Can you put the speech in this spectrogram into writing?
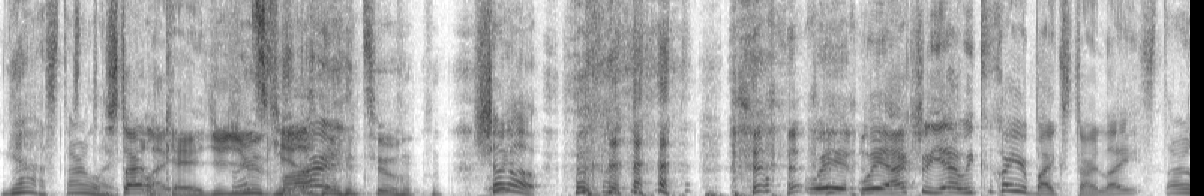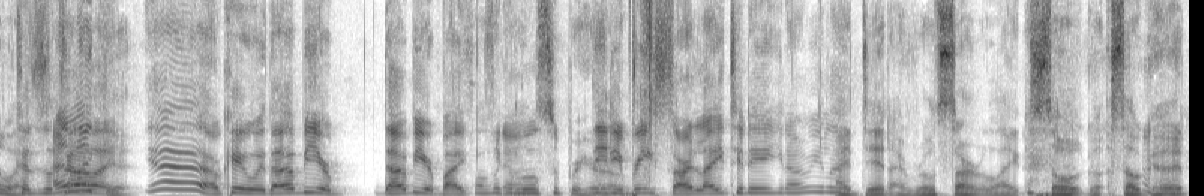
Yeah, Starlight. Starlight. Okay, you That's use cute. mine too. Shut Wait. up, wait, wait. Actually, yeah, we could call your bike Starlight Starlight. because I like like, it. yeah. Okay, well, that would be your that would be your bike. Sounds you like a little superhero. Did you bring Starlight today? You know what I mean? I did. I rode Starlight so so good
